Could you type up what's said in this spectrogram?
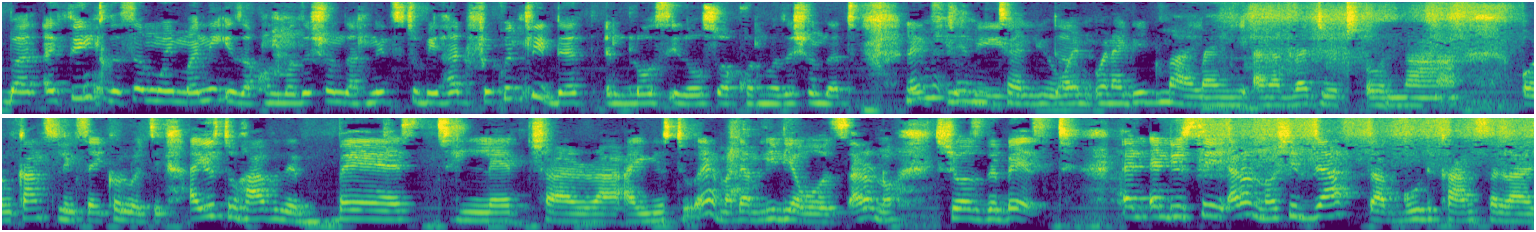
But I think the same way money is a conversation that needs to be had frequently, death and loss is also a conversation that Let me let me tell you done. when when I did my my undergraduate on uh, on counseling psychology, I used to have the best lecturer. I used to, eh, Madam Lydia was, I don't know, she was the best. And and you see, I don't know, she's just a good counselor.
